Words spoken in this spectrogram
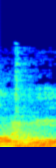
I know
